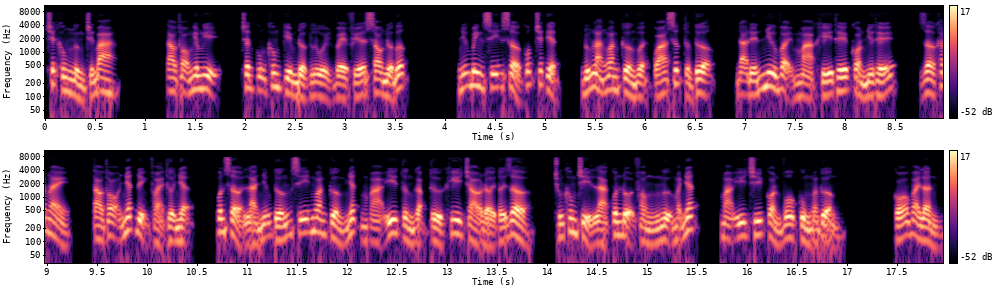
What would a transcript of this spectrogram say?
chết không ngừng chiến ba tào thọ nghiêm nghị chân cũng không kìm được lùi về phía sau nửa bước những binh sĩ sở quốc chết tiệt đúng là ngoan cường vượt quá sức tưởng tượng đã đến như vậy mà khí thế còn như thế giờ khắc này tào thọ nhất định phải thừa nhận quân sở là những tướng sĩ ngoan cường nhất mà y từng gặp từ khi chào đời tới giờ chúng không chỉ là quân đội phòng ngự mạnh nhất mà ý chí còn vô cùng ngoan cường có vài lần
